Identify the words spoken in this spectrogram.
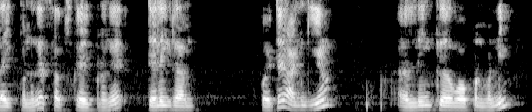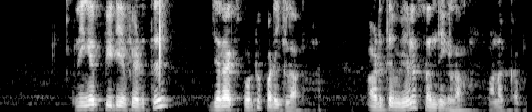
லைக் பண்ணுங்கள் சப்ஸ்கிரைப் பண்ணுங்கள் டெலிகிராம் போய்ட்டு அங்கேயும் லிங்க்கை ஓப்பன் பண்ணி நீங்கள் பிடிஎஃப் எடுத்து ஜெராக்ஸ் போட்டு படிக்கலாம். அடுத்த வீடியோவில் சந்திக்கலாம். வணக்கம்.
